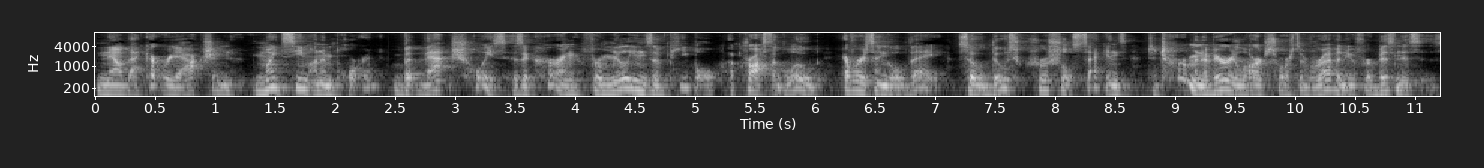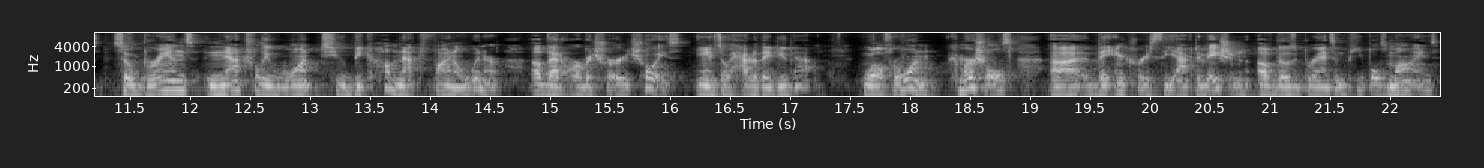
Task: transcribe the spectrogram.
Now, that gut reaction might seem unimportant, but that choice is occurring for millions of people across the globe every single day. So those crucial seconds determine a very large source of revenue for businesses. So brands naturally want to become that final winner of that arbitrary choice. And so how do they do that? Well, for one, commercials, uh, they increase the activation of those brands in people's minds.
